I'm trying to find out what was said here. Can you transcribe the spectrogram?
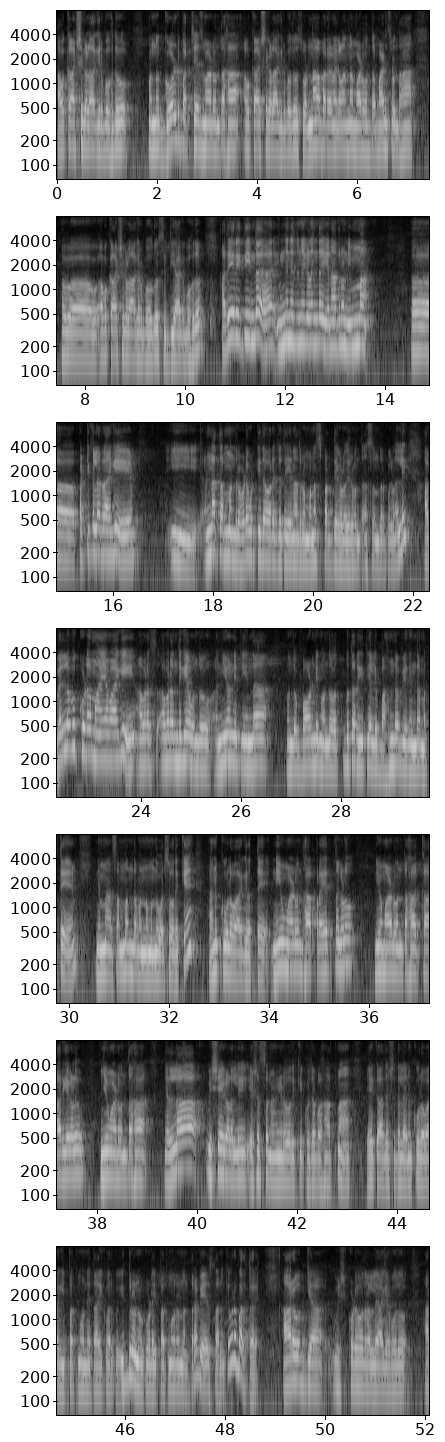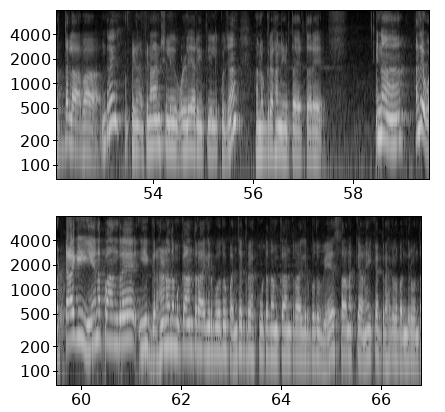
ಅವಕಾಶಗಳಾಗಿರಬಹುದು, ಒಂದು ಗೋಲ್ಡ್ ಪರ್ಚೇಸ್ ಮಾಡುವಂತಹ ಅವಕಾಶಗಳಾಗಿರ್ಬೋದು ಸ್ವರ್ಣಾಭರಣಗಳನ್ನು ಮಾಡುವಂಥ ಮಾಡಿಸುವಂತಹ ಅವ- ಅವಕಾಶಗಳಾಗಿರ್ಬೋದು ಸಿದ್ಧಿಯಾಗಬಹುದು. ಅದೇ ರೀತಿಯಿಂದ ಇಂದಿನ ದಿನಗಳಿಂದ ಏನಾದರೂ ನಿಮ್ಮ ಪರ್ಟಿಕ್ಯುಲರ್ ಆಗಿ ಈ ಅಣ್ಣ ತಮ್ಮಂದರು ಹೊಡೆ ಹುಟ್ಟಿದವರ ಜೊತೆ ಏನಾದರೂ ಮನಸ್ಪರ್ಧೆಗಳು ಇರುವಂತಹ ಸಂದರ್ಭಗಳಲ್ಲಿ ಅವೆಲ್ಲವೂ ಕೂಡ ಮಾಯವಾಗಿ ಅವರ ಅವರೊಂದಿಗೆ ಒಂದು ಅನ್ಯೋನ್ಯತೆಯಿಂದ, ಒಂದು ಬಾಂಡಿಂಗ್, ಒಂದು ಅದ್ಭುತ ರೀತಿಯಲ್ಲಿ ಬಾಂಧವ್ಯದಿಂದ ಮತ್ತೆ ನಿಮ್ಮ ಸಂಬಂಧವನ್ನು ಮುಂದುವರಿಸೋದಕ್ಕೆ ಅನುಕೂಲವಾಗಿರುತ್ತೆ. ನೀವು ಮಾಡುವಂತಹ ಪ್ರಯತ್ನಗಳು, ನೀವು ಮಾಡುವಂತಹ ಕಾರ್ಯಗಳು, ನೀವು ಮಾಡುವಂತಹ ಎಲ್ಲ ವಿಷಯಗಳಲ್ಲಿ ಯಶಸ್ಸನ್ನು ನೀಡುವುದಕ್ಕೆ ಕುಜ ಮಹಾತ್ಮ ಏಕಾದಶದಲ್ಲಿ ಅನುಕೂಲವಾಗಿ ಇಪ್ಪತ್ತ್ಮೂರನೇ ತಾರೀಕುವರೆಗೂ ಇದ್ರೂ ಕೂಡ ಇಪ್ಪತ್ತ್ಮೂರ ನಂತರ ವ್ಯಯಸ್ಥಾನಕ್ಕೆ ಇವರು ಬರ್ತಾರೆ. ಆರೋಗ್ಯ ವಿಶ್ ಕೊಡುವುದರಲ್ಲಿ ಆಗಿರ್ಬೋದು, ಅರ್ಧ ಲಾಭ ಅಂದರೆ ಫಿನಾನ್ಷಿಯಲಿ ಒಳ್ಳೆಯ ರೀತಿಯಲ್ಲಿ ಕುಜ ಅನುಗ್ರಹ ನೀಡ್ತಾ ಇರ್ತಾರೆ. ಇನ್ನು ಅಂದರೆ ಒಟ್ಟಾಗಿ ಏನಪ್ಪ ಅಂದರೆ ಈ ಗ್ರಹಣದ ಮುಖಾಂತರ ಆಗಿರ್ಬೋದು, ಪಂಚಗ್ರಹ ಕೂಟದ ಮುಖಾಂತರ ಆಗಿರ್ಬೋದು ವ್ಯಯಸ್ಥಾನಕ್ಕೆ ಅನೇಕ ಗ್ರಹಗಳು ಬಂದಿರುವಂಥ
